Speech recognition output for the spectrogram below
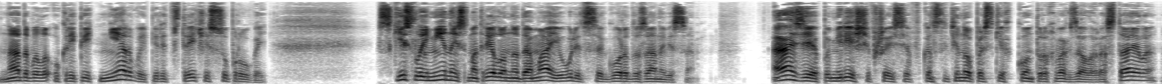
Надо было укрепить нервы перед встречей с супругой. С кислой миной смотрел он на дома и улицы города Занавеса. Азия, померещившаяся в константинопольских контурах вокзала, растаяла.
